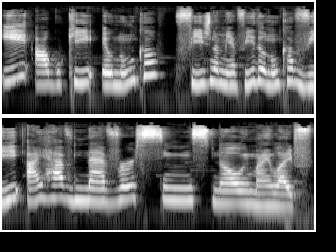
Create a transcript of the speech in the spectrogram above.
E algo que eu nunca fiz na minha vida, eu nunca vi. I have never seen snow in my life.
